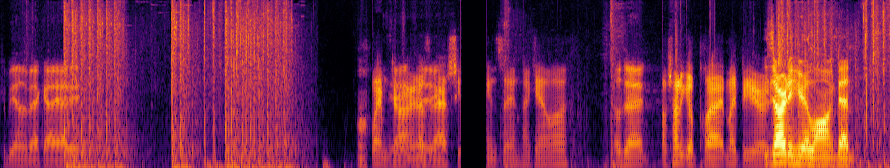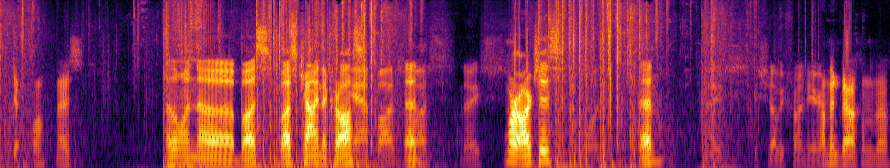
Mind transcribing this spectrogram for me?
could be on the back alley. Addy. Flame Yeah, down. That's actually insane. I can't lie. Still dead. I'm trying to go plat. It might be here. He's already here long. Dead. Yeah, well, nice. Another one. Uh, bus. Bus challenge the cross. Yeah, boss, Dead. boss. Nice. More arches. Good. Dead. Nice. Good shit, I'll be front here. I'm in back. I'm in back.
